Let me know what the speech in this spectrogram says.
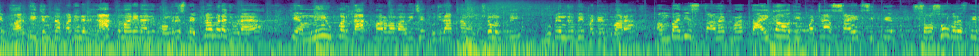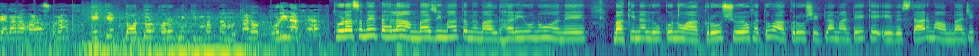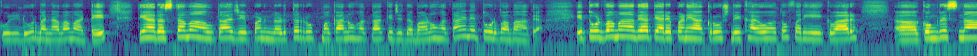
એ ભારતીય જનતા પાર્ટીને લાત મારીને આજે કોંગ્રેસમાં એટલા માટે જોડાયા કે એમની ઉપર લાત મારવામાં આવી છે ગુજરાતના મુખ્યમંત્રી ભૂપેન્દ્રભાઈ પટેલ દ્વારા અંબાજી સ્થાનકમાં દાયકાઓથી પચાસ સાહીઠ સિત્તેર સો સો વર્ષથી રહેનારા માણસોના એક એક દોઢ દોઢ કરોડની કિંમતના મકાનો તોડી નાખ્યા. થોડા સમય પહેલા અંબાજીમાં તમે માલધારીઓનો અને બાકીના લોકોનો આક્રોશ જોયો હતો. આક્રોશ એટલા માટે કે એ વિસ્તારમાં અંબાજી કોરિડોર બનાવવા માટે ત્યાં રસ્તામાં આવતા જે પણ નડતરરૂપ મકાનો હતા કે જે દબાણો હતા એને તોડવામાં આવ્યા. એ તોડવામાં આવ્યા ત્યારે પણ એ આક્રોશ દેખાયો હતો. ફરી એકવાર અ,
